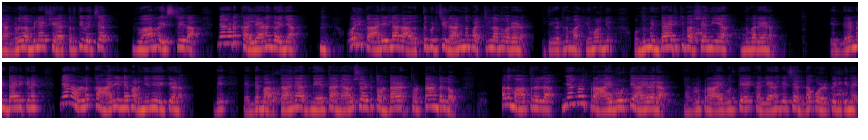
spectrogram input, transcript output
ഞങ്ങൾ തമ്മിൽ ക്ഷേത്രത്തിൽ വെച്ച് വിവാഹം രജിസ്റ്റർ ചെയ്താ. ഞങ്ങളുടെ കല്യാണം കഴിഞ്ഞ ഒരു കാര്യമില്ലാതെ അകത്ത് പിടിച്ചിടാനൊന്നും പറ്റില്ല എന്ന് പറയണം. ഇത് കേട്ടത് മഹിമ പറഞ്ഞു ഒന്നും മിണ്ടായിരിക്കും വർഷേ നീയാ എന്ന് പറയണം. എന്തിനാ മിണ്ടായിരിക്കണേ? ഞാൻ ഉള്ള കാര്യമല്ലേ പറഞ്ഞെന്ന് ചോദിക്കുകയാണ് ദേ എന്റെ ഭർത്താവിന് മേത്ത് അനാവശ്യമായിട്ട് തൊണ്ടാ തൊട്ടാണ്ടല്ലോ. അത് മാത്രല്ല ഞങ്ങൾ പ്രായപൂർത്തിയായവരാ. ഞങ്ങൾ പ്രായപൂർത്തിയായ കല്യാണം കഴിച്ചാൽ എന്താ കുഴപ്പമിരിക്കുന്നത്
